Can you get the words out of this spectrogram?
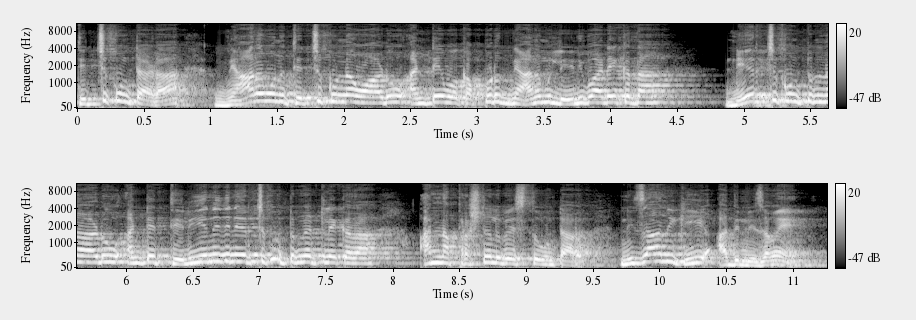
తెచ్చుకుంటాడా? జ్ఞానమును తెచ్చుకున్నవాడు అంటే ఒకప్పుడు జ్ఞానము లేనివాడే కదా. నేర్చుకుంటున్నాడు అంటే తెలియనిది నేర్చుకుంటున్నట్లే కదా అన్న ప్రశ్నలు వేస్తూ ఉంటారు. నిజానికి అది నిజమే.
